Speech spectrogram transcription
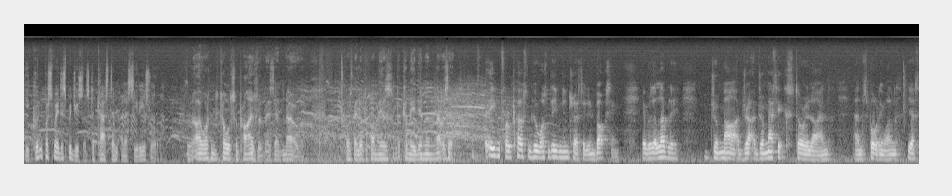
he couldn't persuade his producers to cast him in a serious role. I wasn't at all surprised that they said no. Of course, they looked upon me as a comedian, and that was it. Even for a person who wasn't even interested in boxing, it was a lovely drama dra dramatic storyline and sporting one, yes.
